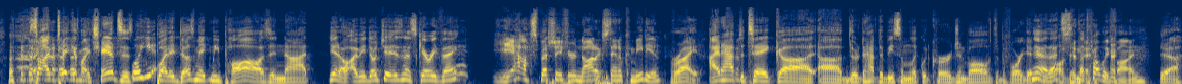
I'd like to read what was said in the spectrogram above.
so I'm taking my chances. Well, you- but it does make me pause and not, you know, I mean, don't you? Isn't it a scary thing? Yeah, especially if you're not a stand-up comedian. Right. I'd have to take. Uh, uh, there'd have to be some liquid courage involved before getting yeah, involved that's in that's there. probably fine. yeah.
